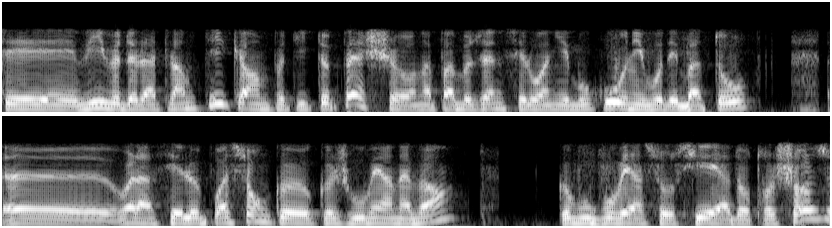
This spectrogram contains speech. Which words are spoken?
ces vives de l'Atlantique en petite pêche, on n'a pas besoin de s'éloigner beaucoup au niveau des bateaux. Euh, voilà, c'est le poisson que, que je vous mets en avant que vous pouvez associer à d'autres choses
